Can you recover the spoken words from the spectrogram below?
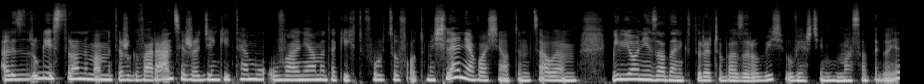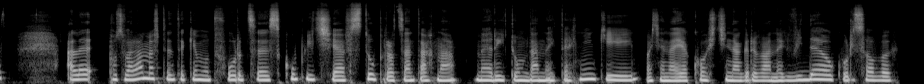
ale z drugiej strony mamy też gwarancję, że dzięki temu uwalniamy takich twórców od myślenia właśnie o tym całym milionie zadań, które trzeba zrobić. Uwierzcie mi, masa tego jest, ale pozwalamy wtedy takiemu twórcy skupić się w 100% na meritum danej techniki, właśnie na jakości nagrywanych wideo kursowych,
